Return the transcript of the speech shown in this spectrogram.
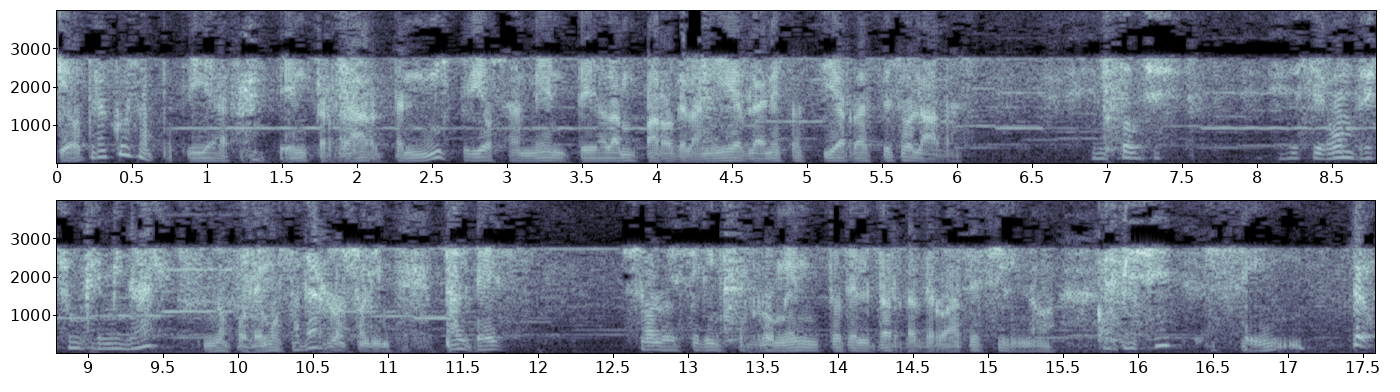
¿qué otra cosa podría enterrar tan misteriosamente al amparo de la niebla en esas tierras desoladas? Entonces, ¿ese hombre es un criminal? No podemos saberlo, Solín. Tal vez solo es el instrumento del verdadero asesino. ¿Cómplice? Sí. Pero.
